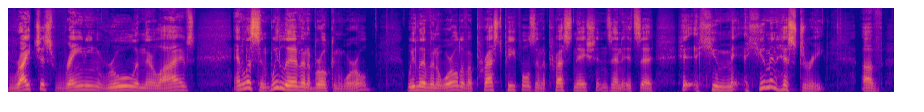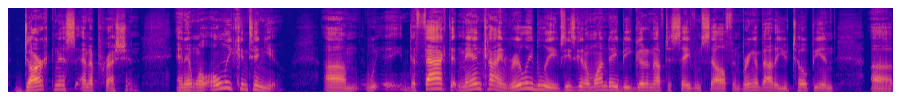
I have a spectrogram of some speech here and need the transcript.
righteous reigning rule in their lives. And listen, we live in a broken world. We live in a world of oppressed peoples and oppressed nations, and it's a, a, human, a human history of darkness and oppression, and it will only continue. Um, we, the fact that mankind really believes he's going to one day be good enough to save himself and bring about a utopian uh,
